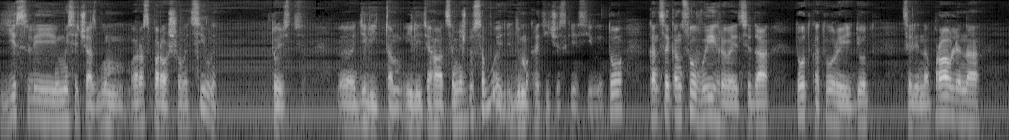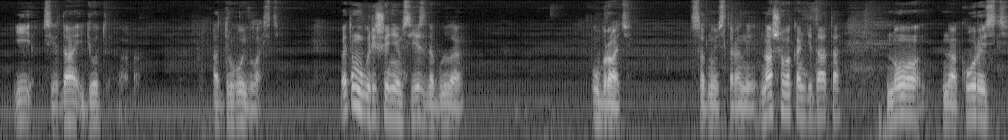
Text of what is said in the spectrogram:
если мы сейчас будем распорошивать силы, то есть э, делить там или тягаться между собой демократические силы, то в конце концов выигрывает всегда тот, который идет целенаправленно и всегда идет э, от другой власти. Поэтому решением съезда было убрать с одной стороны нашего кандидата, но на корысть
